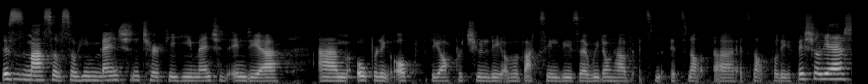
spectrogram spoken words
This is massive. So he mentioned Turkey, he mentioned India. Um, opening up the opportunity of a vaccine visa. We don't have it's it's not uh, it's not fully official yet.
